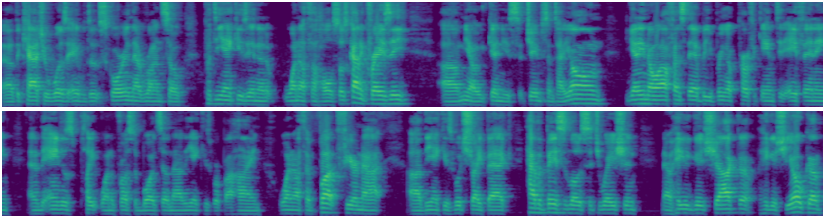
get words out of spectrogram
uh, the catcher, was able to score in that run. So put the Yankees in a one off the hole. So it's kind of crazy. Um, you know, again, you Jameson Taillon, you're getting no offense there, but you bring a perfect game to the eighth inning, and the Angels plate one across the board. So now the Yankees were behind one nothing. But fear not, uh, the Yankees would strike back, have a bases loaded situation. Now Higashioka, Higashioka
